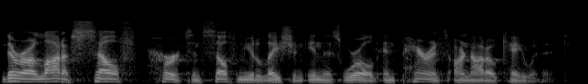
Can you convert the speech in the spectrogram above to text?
There are a lot of self hurts and self mutilation in this world, and parents are not okay with it.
